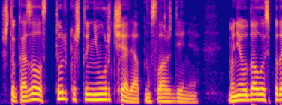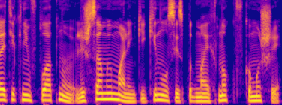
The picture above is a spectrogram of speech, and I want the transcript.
что, казалось, только что не урчали от наслаждения. Мне удалось подойти к ним вплотную, лишь самый маленький кинулся из-под моих ног в камыши,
